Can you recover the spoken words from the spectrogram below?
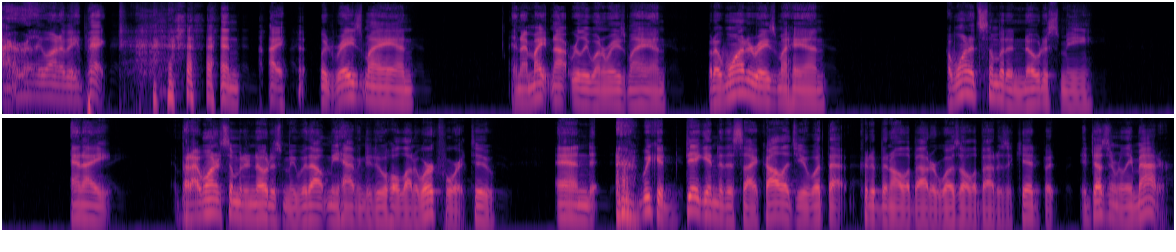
I really want to be picked. and I would raise my hand, and I might not really want to raise my hand, but I wanted to raise my hand. I wanted someone to notice me, and I, but I wanted someone to notice me without me having to do a whole lot of work for it too. And we could dig into the psychology of what that could have been all about or was all about as a kid, but it doesn't really matter.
